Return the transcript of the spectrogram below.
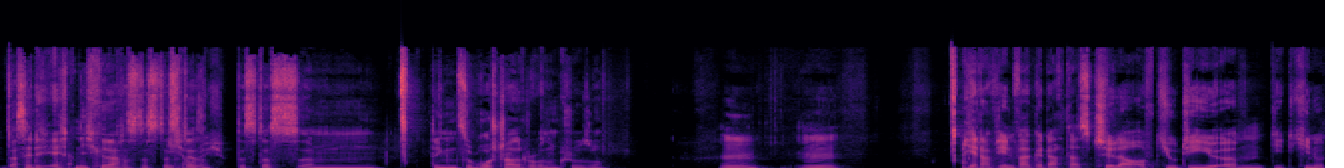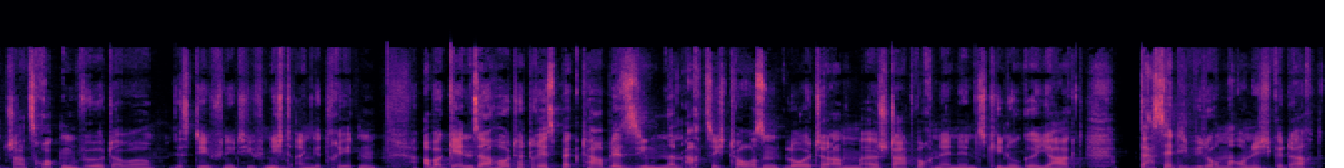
Das hätte ich echt nicht gedacht, dass das, dass nicht. dass das ähm, Ding so groß startet, Robinson Crusoe. Ich hätte auf jeden Fall gedacht, dass Chiller of Duty ähm, die Kinocharts rocken wird, aber ist definitiv nicht eingetreten. Aber Gänsehaut hat respektable 87.000 Leute am äh, Startwochenende ins Kino gejagt. Das hätte ich wiederum auch nicht gedacht.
